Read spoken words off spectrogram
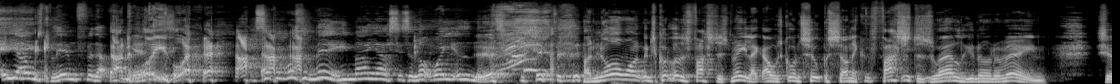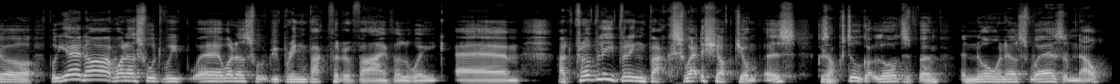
He always blamed for that I one, know yeah. you were. I said, it wasn't me. My ass is a lot whiter than that. and no one can scuttle as fast as me. Like I was going supersonic fast as well. You know what I mean? So, but yeah, no. What else would we? Uh, what else would we bring back for revival week? Um, I'd probably bring back sweater shop jumpers because I've still got loads of them, and no one else wears them now.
